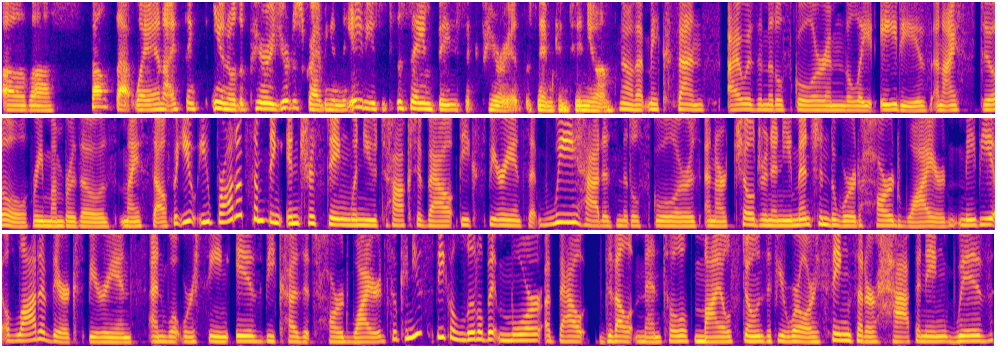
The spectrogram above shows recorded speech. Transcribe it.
of us felt that way. And I think, you know, the period you're describing in the 80s, it's the same basic period, the same continuum. No, that makes sense. I was a middle schooler in the late 80s and I still remember those myself. But you, you brought up something interesting when you talked about the experience that we had as middle schoolers and our children. And you mentioned the word hardwired. Maybe a lot of their experience and what we're seeing is because it's hardwired. So can you speak a little bit more about developmental milestones, if you will, or things that are are happening with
